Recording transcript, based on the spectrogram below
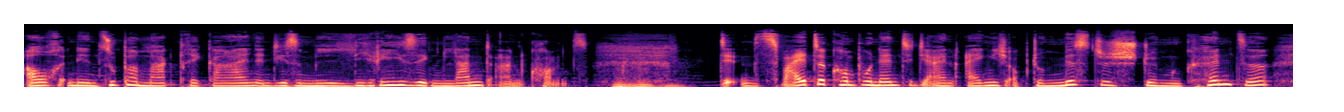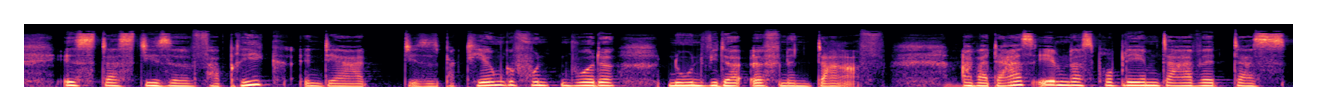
auch in den Supermarktregalen in diesem riesigen Land ankommt. Die zweite Komponente, die einen eigentlich optimistisch stimmen könnte, ist, dass diese Fabrik, in der dieses Bakterium gefunden wurde, nun wieder öffnen darf. Aber da ist eben das Problem, David, dass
